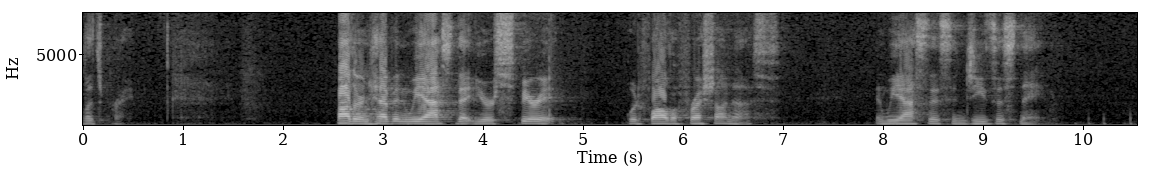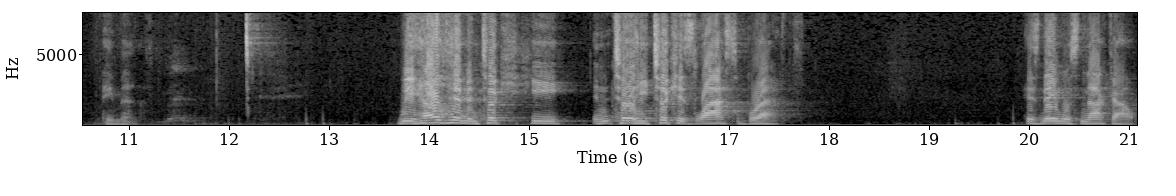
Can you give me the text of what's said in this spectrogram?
Let's pray. Father in heaven, we ask that your spirit would fall afresh on us. And we ask this in Jesus' name. Amen. We held him and took he, until he took his last breath. His name was Knockout.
